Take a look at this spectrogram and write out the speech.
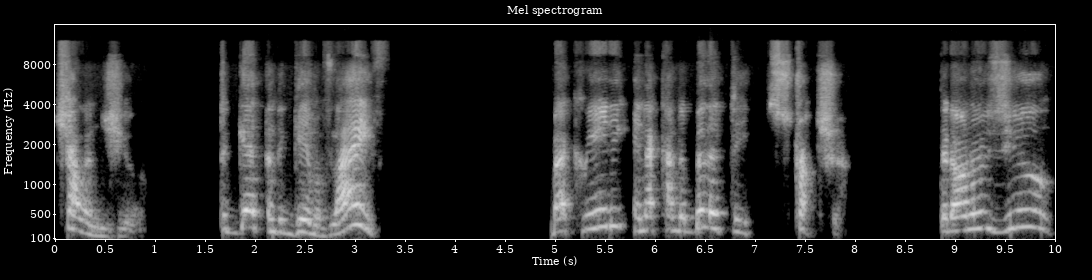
challenge you to get in the game of life by creating an accountability structure that honors you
